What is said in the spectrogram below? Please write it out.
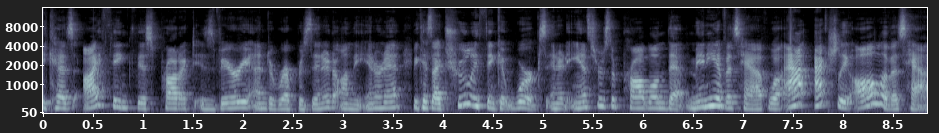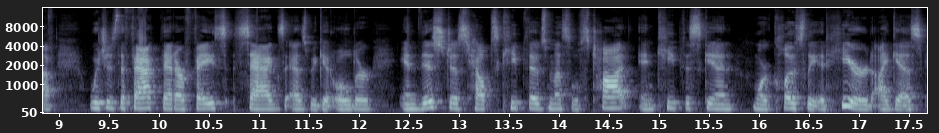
because I think this product is very underrepresented on the internet because I truly think it works and it answers a problem that many of us have. Well, actually, all of us have, which is the fact that our face sags as we get older. And this just helps keep those muscles taut and keep the skin more closely adhered, I guess,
